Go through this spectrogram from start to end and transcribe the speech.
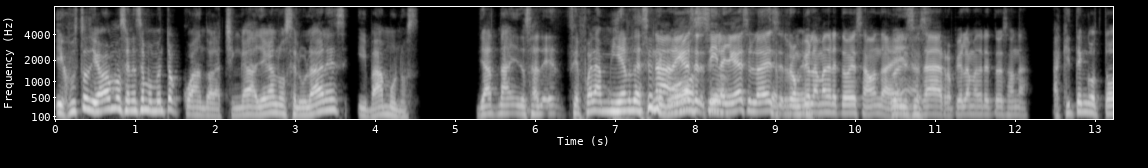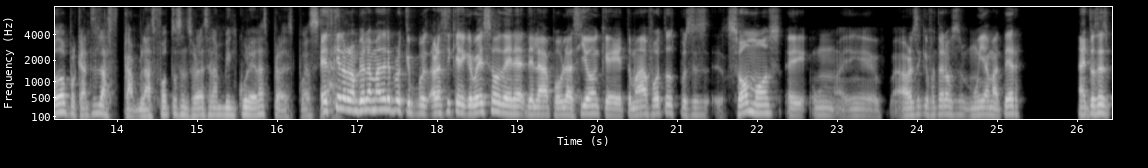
Y justo llegábamos en ese momento cuando a la chingada llegan los celulares y vámonos. Ya o sea, se fue a la mierda ese No, la llegada de negocio. sí, la llegada de celulares Se rompió fue. la madre toda esa onda, ¿eh? dices- o sea, rompió la madre toda esa onda. Aquí tengo todo, porque antes las, las fotos en celulares eran bien culeras, pero después. Es que lo rompió la madre porque, pues, ahora sí que el grueso de la, de la población que tomaba fotos, pues, es- somos, eh, un, eh, ahora sí que fotógrafos muy amateur. Entonces,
